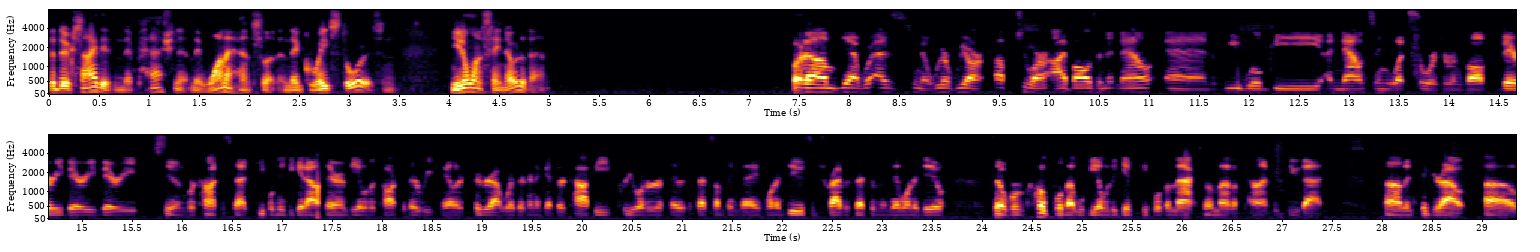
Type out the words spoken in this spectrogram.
that they're excited and they're passionate and they want to handle it and they're great stores and you don't want to say no to that. But um, yeah, we're, as you know, we're we are up to our eyeballs in it now, and we will be announcing what stores are involved very, very, very soon. We're conscious that people need to get out there and be able to talk to their retailers, figure out where they're going to get their copy, pre-order if, if that's something they want to do, subscribe if that's something they want to do. So we're hopeful that we'll be able to give people the maximum amount of time to do that. Um, and figure out uh,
